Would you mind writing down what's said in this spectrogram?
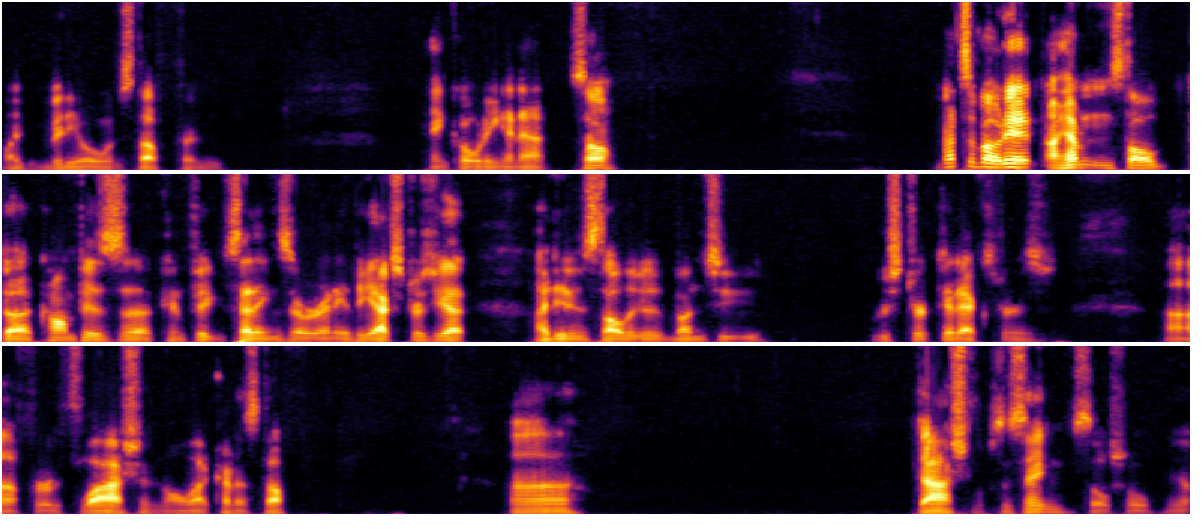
like video and stuff and encoding and that. So that's about it. I haven't installed uh, Compiz uh, config settings or any of the extras yet. I did install the Ubuntu restricted extras uh, for Flash and all that kind of stuff. Uh, Dash looks the same. Social, yep.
